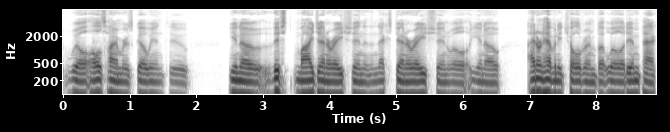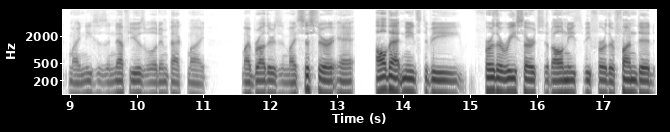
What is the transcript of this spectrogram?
will Alzheimer's go into, you know, this my generation and the next generation? Will you know? I don't have any children, but will it impact my nieces and nephews? Will it impact my my brothers and my sister? And all that needs to be further researched. It all needs to be further funded,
